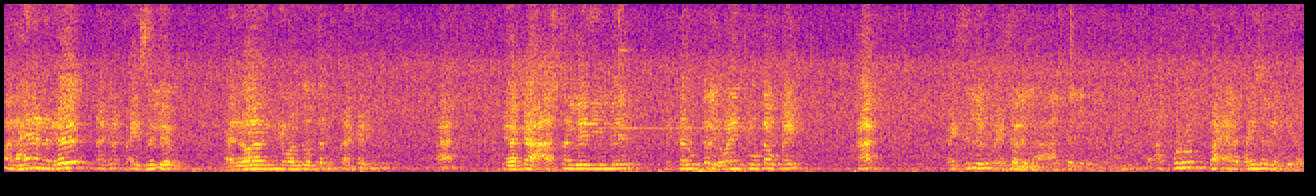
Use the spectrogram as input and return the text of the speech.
మా నాయన అన్నాడు "ఏ, నా దగ్గర పైసలు లేవు. హైదరాబాద్ నుంచి వరద వస్తాను ఇప్పుడు అక్కడికి ఆ, నీ యొక్క హాస్టల్ లేదు ఏం లేదు. ఎక్కడ ఉంటావు ఎవరైనా ఉంటావు పై. ఆ, పైసలు లేవు పైసలు లేవు. అప్పుడు పై- పైసలు కట్టారు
